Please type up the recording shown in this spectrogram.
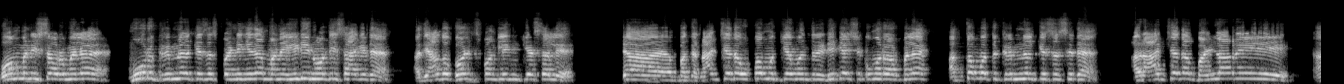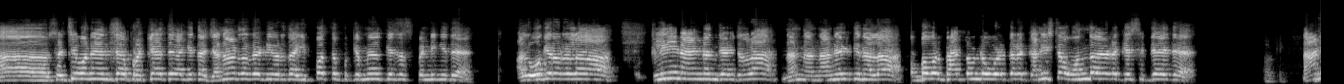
ಹೋಮ್ ಮಿನಿಸ್ಟರ್ ಅವ್ರ ಮೇಲೆ ಮೂರು ಕ್ರಿಮಿನಲ್ ಕೇಸಸ್ ಪೆಂಡಿಂಗ್ ಇದೆ. ಮನೆ ಇಡಿ ನೋಟಿಸ್ ಆಗಿದೆ. ಅದ್ ಯಾವ್ದೋ ಗೋಲ್ಡ್ ಸ್ಮಗ್ಲಿಂಗ್ ಕೇಸ್ ಅಲ್ಲಿ. ಆ, ಬ- ರಾಜ್ಯದ ಉಪಮುಖ್ಯಮಂತ್ರಿ ಡಿ ಕೆ ಶಿವಕುಮಾರ್ ಅವ್ರ ಮೇಲೆ ಹತ್ತೊಂಬತ್ತು ಕ್ರಿಮಿನಲ್ ಕೇಸಸ್ ಇದೆ. ರಾಜ್ಯದ ಬಳ್ಳಾರಿ ಆ ಸಚಿವನೇ ಅಂತ ಪ್ರಖ್ಯಾತಿ ಆಗಿದ್ದ ಜನಾರ್ದನ್ ರೆಡ್ಡಿ ವಿರುದ್ಧ ಇಪ್ಪತ್ತು ಕ್ರಿಮಿನಲ್ ಕೇಸಸ್ ಪೆಂಡಿಂಗ್ ಇದೆ. ಅಲ್ಲಿ ಹೋಗಿರೋರೆಲ್ಲ ಕ್ಲೀನ್ ಹ್ಯಾಂಡ್ ಅಂತ ಹೇಳ್ತಾರಲ್ಲ? ನನ್ನ ನಾನು ಹೇಳ್ತೀನಲ್ಲ ಒಬ್ಬೊಬ್ಬರ ಬ್ಯಾಕ್ ಗ್ರೌಂಡ್ ಹೋಗ್ತಾರೆ ಕನಿಷ್ಠ ಒಂದೋ ಎರಡು ಕೇಸ್ ಇದ್ದೇ ಇದೆ. ನಾನ್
